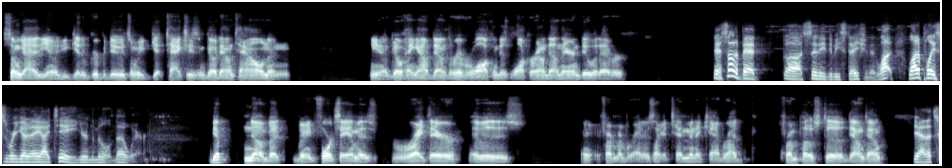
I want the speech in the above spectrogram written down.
some guy, you know, you get a group of dudes and we get taxis and go downtown and you know go hang out down at the Riverwalk and just walk around down there and do whatever. Yeah, it's not a bad uh, city to be stationed in. A lot, a lot of places where you go to AIT, you're in the middle of nowhere. Yep. No, but I mean, Fort Sam is right there. It was, if I remember right, it was like a 10 minute cab ride from post to downtown. Yeah, that's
